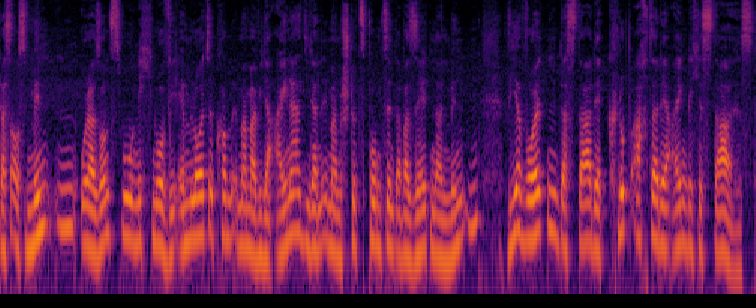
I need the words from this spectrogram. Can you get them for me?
dass aus Minden oder sonst wo nicht nur WM-Leute kommen, immer mal wieder einer, die dann immer im Stützpunkt sind, aber selten dann Minden. Wir wollten, dass da der Clubachter der eigentliche Star ist,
